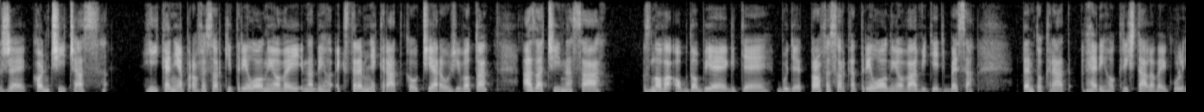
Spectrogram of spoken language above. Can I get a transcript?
že končí čas hýkania profesorky Trilóniovej nad jeho extrémne krátkou čiarou života a začína sa znova obdobie, kde bude profesorka Trilóniová vidieť besa, tentokrát v Harryho kryštáľovej guli.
